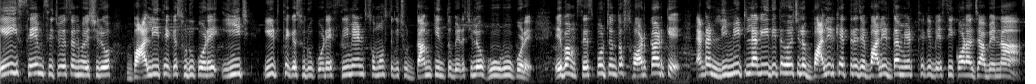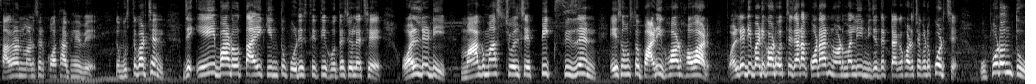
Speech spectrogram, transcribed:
এই সেম সিচুয়েশন হয়েছিল, বালি থেকে শুরু করে ইট ইট থেকে শুরু করে সিমেন্ট সমস্ত কিছুর দাম কিন্তু বেড়েছিল হু হু করে। এবং শেষ পর্যন্ত সরকারকে একটা লিমিট লাগিয়ে দিতে হয়েছিল বালির ক্ষেত্রে যে বালির দাম এর থেকে বেশি করা যাবে না, সাধারণ মানুষের কথা ভেবে। তো বুঝতে পারছেন? যে এইবারও তাই কিন্তু পরিস্থিতি হতে চলেছে। অলরেডি মাঘ মাস চলছে পিক সিজন এই সমস্ত বাড়ি ঘর হওয়ার। অলরেডি বাড়ি ঘর হচ্ছে, যারা করার নর্মালি নিজেদের টাকা খরচা করে করছে। উপরন্তু,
